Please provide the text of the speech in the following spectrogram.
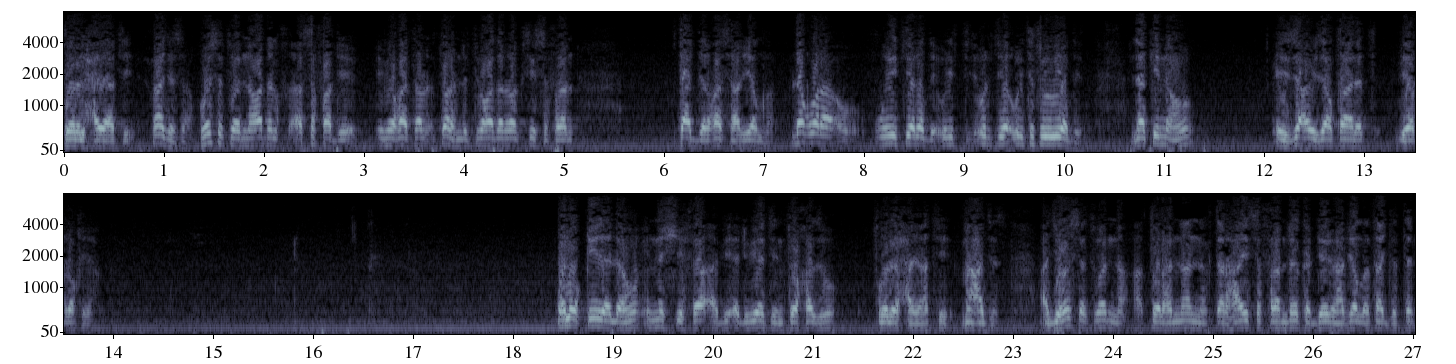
طول الحياة ما جزاء. وست أن هذا السفر طول إمغات الرقسي سفرا. تعدل غسر يلا. لغورا وليت يرضي وليت يضي لكنه إذا إذا طالت به الرقية. ولو قيل له إن الشفاء بأدوية تؤخذ طول الحياة ما عجز. أجهزت وأن طول هنان نكتر هاي سفران ديك الدين هاي الله تاجة.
